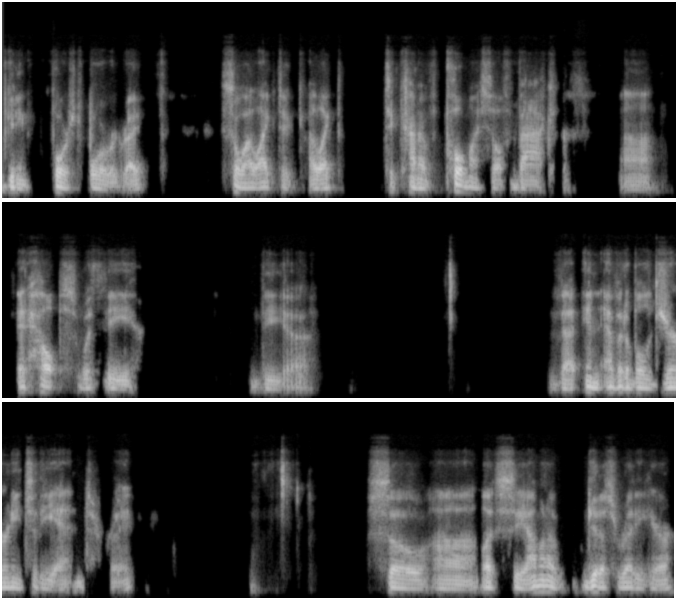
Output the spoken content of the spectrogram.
getting forced forward right? So i like to i like to kind of pull myself back uh it helps with the the uh that inevitable journey to the end right? So uh let's see i'm gonna get us ready here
